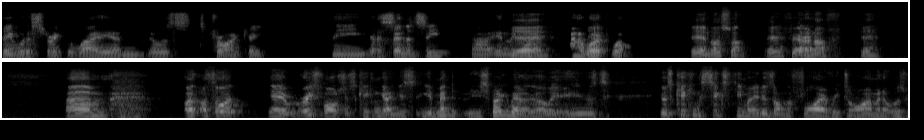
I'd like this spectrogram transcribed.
he would have streaked away, and it was to try and keep the ascendancy uh, in the Yeah. game, and it worked well." Yeah, nice one. Yeah, fair Yeah. enough. Yeah. Um, I, I thought, yeah, Reece Walsh's kicking game. You, you meant you spoke about it earlier. He was he was kicking sixty meters on the fly every time, and it was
